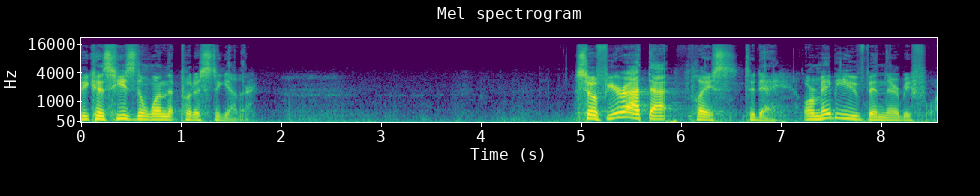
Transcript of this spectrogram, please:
because He's the one that put us together. So if you're at that place today, or maybe you've been there before,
